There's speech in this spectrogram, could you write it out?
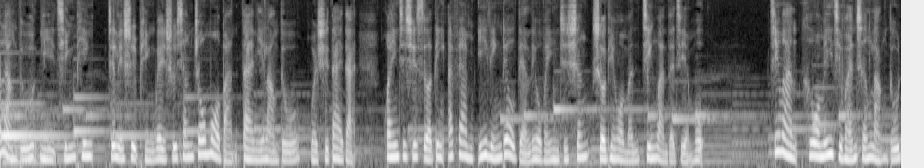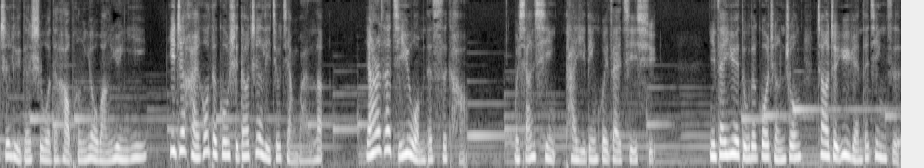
朗读，你倾听。这里是品味书香周末版，带你朗读。我是戴戴，欢迎继续锁定 FM 一零六点六文艺之声，收听我们今晚的节目。今晚和我们一起完成朗读之旅的是我的好朋友王韵一。一只海鸥的故事到这里就讲完了，然而它给予我们的思考，我相信它一定会再继续。你在阅读的过程中，照着寓言的镜子，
